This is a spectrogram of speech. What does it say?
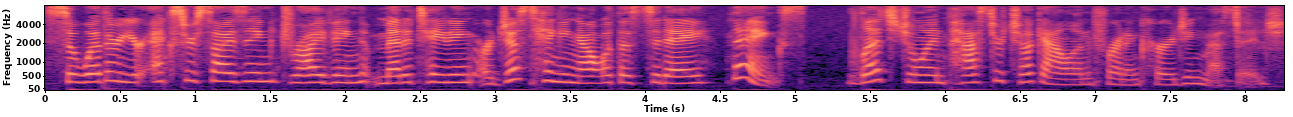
So, whether you're exercising, driving, meditating, or just hanging out with us today, thanks. Let's join Pastor Chuck Allen for an encouraging message.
